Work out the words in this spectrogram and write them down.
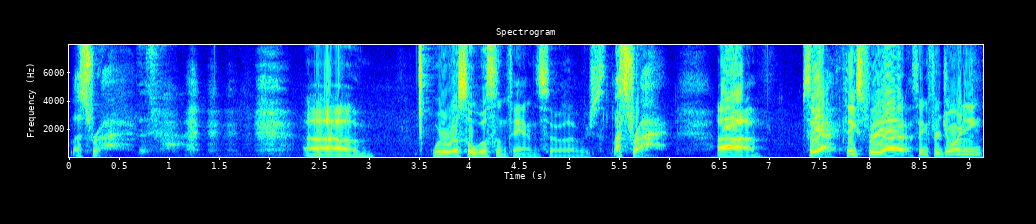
let's ride. let's ride. um, we're Russell Wilson fans, so uh, we're just let's ride. Uh, so yeah, thanks for uh, thanks for joining,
